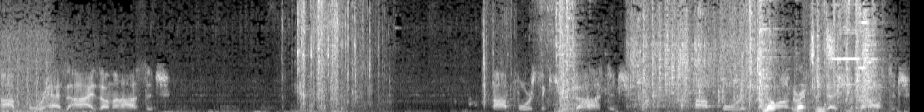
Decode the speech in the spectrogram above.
Op 4 has eyes on the hostage. Op 4 secured the hostage. Op 4 is no Nope, longer in possession of the hostage.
